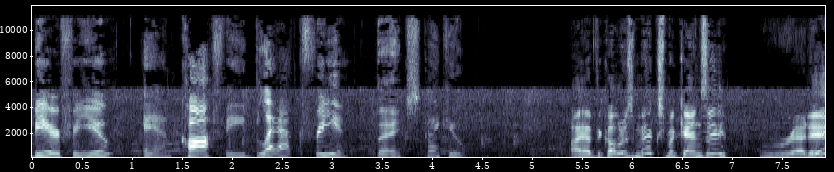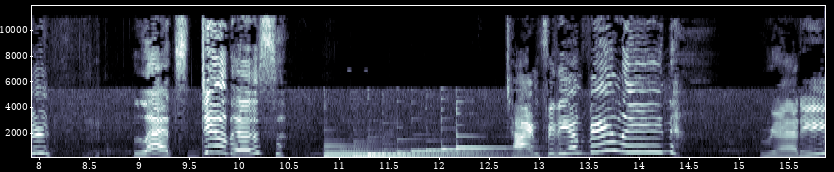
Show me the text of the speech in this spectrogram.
Beer for you, and coffee black for you. Thanks. Thank you. I have the colors mixed, Mackenzie. Ready? Let's do this. Time for the unveiling. Ready?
